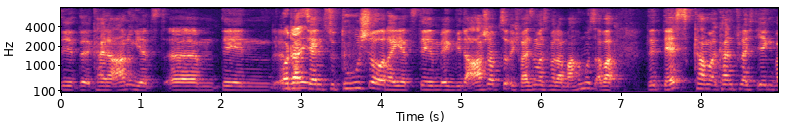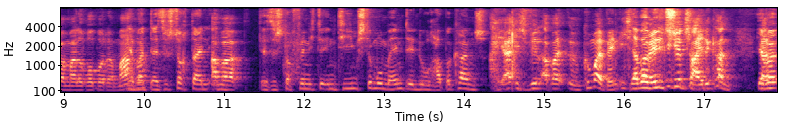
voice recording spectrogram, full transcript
die, die, keine Ahnung, jetzt ähm, den oder Patienten zu duschen oder jetzt dem irgendwie der Arsch abzu. Ich weiß nicht, was man da machen muss, aber Das kann, man, kann vielleicht irgendwann mal ein Roboter machen. Ja, aber das ist doch dein. aber das ist doch, finde ich, der intimste Moment, den du haben kannst. Ah ja, ich will aber, äh, guck mal, wenn ich, Ja, aber wenn ich mich du- entscheiden kann, Ja, dann,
